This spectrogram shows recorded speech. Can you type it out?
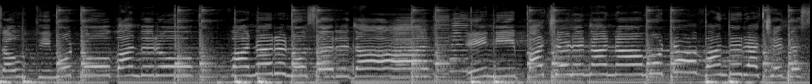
સૌથી મોટો વાંદરો વાનરનો સરદાર. એની પાછળ નાના મોટા વાંદરા છે દસ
